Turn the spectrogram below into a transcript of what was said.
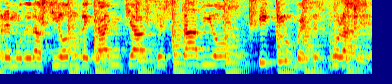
remodelación de canchas, estadios y clubes escolares,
